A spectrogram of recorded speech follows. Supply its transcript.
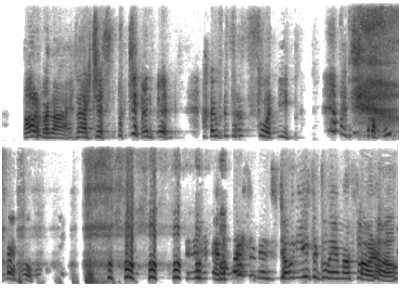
Barbara, and I just pretended I was asleep. and the lesson is don't use a glamour photo.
